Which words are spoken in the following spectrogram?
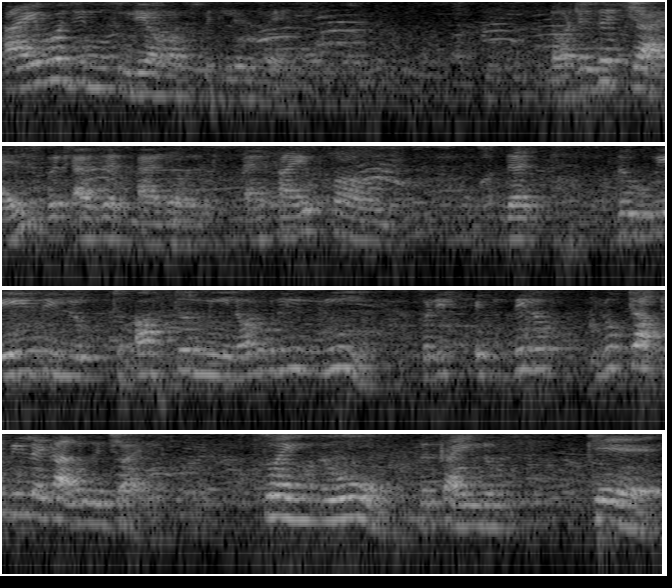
I was in Surya Hospital as well. not as a child, but as an adult. And I found that the way they looked after me, not only me, but it, it, they look, looked after me like I was a child. So I know the kind of care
